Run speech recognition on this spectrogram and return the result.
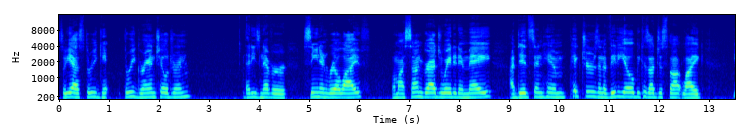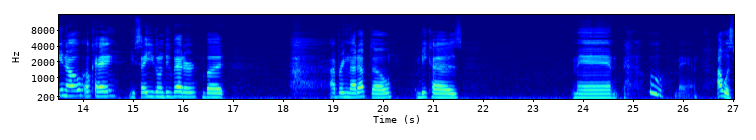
So he has three three grandchildren that he's never seen in real life when my son graduated in May, I did send him pictures and a video because I just thought, like, you know, okay, you say you're going to do better, but I bring that up though because, man, man, I was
